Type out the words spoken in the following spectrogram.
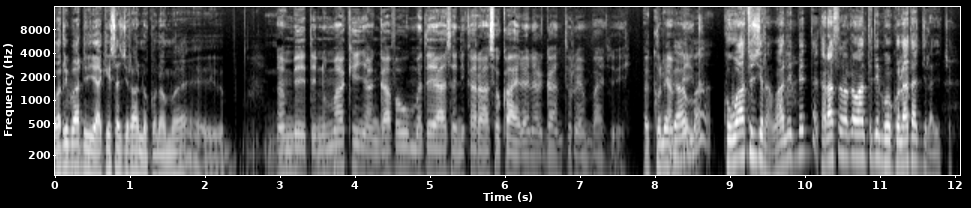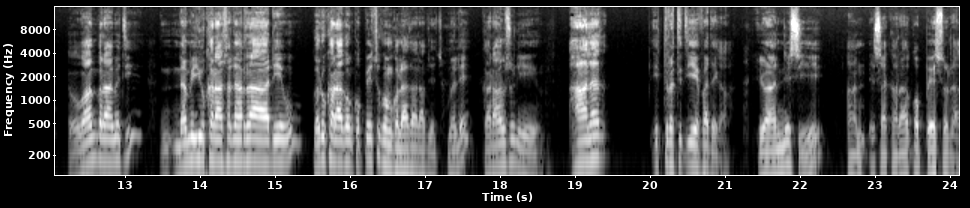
warri baadiyyaa keessa jiraannu kun amma. Nambee xinnummaa keenyaan gaafa uummata yaasanii karaa soqaadhaan argaan ture hin baay'ee. Kun egaa amma kuwaatu jira maaliif beektaa karaa sanarra wanti deemu konkolaataa jira jechuudha waan biraa miti namiyyuu karaa sanarraa deemu garuu karaa kan qopheessu konkolaataadhaaf jechuudha malee karaan sun haala ittirratti xiyyeeffate qaba. Yohaannis isa karaa qopheessudha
